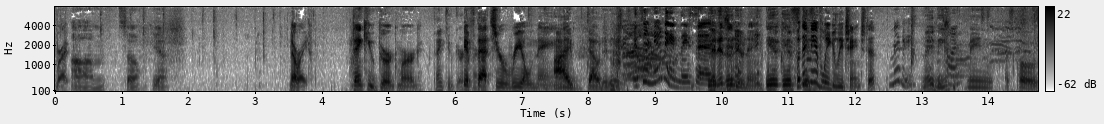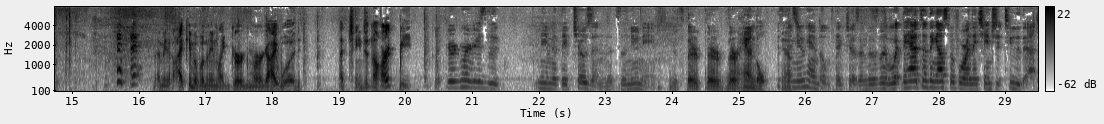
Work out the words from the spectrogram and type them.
right, Um, so yeah, all right. Thank you, Gurgmurg. thank you, Gert. If that's your real name. I doubt it is. It's their new name, they said. It is a new name. If, if- but they if- may have legally changed it. Maybe. maybe. I mean, I suppose. I mean, if I came up with a name like Gurgmurg, I would. I'd change it in a heartbeat. Gurgmurg is the name that they've chosen. That's the new name. It's their their their handle. It's yes. the new handle that they've chosen. This is the, what, they had something else before, and they changed it to that.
